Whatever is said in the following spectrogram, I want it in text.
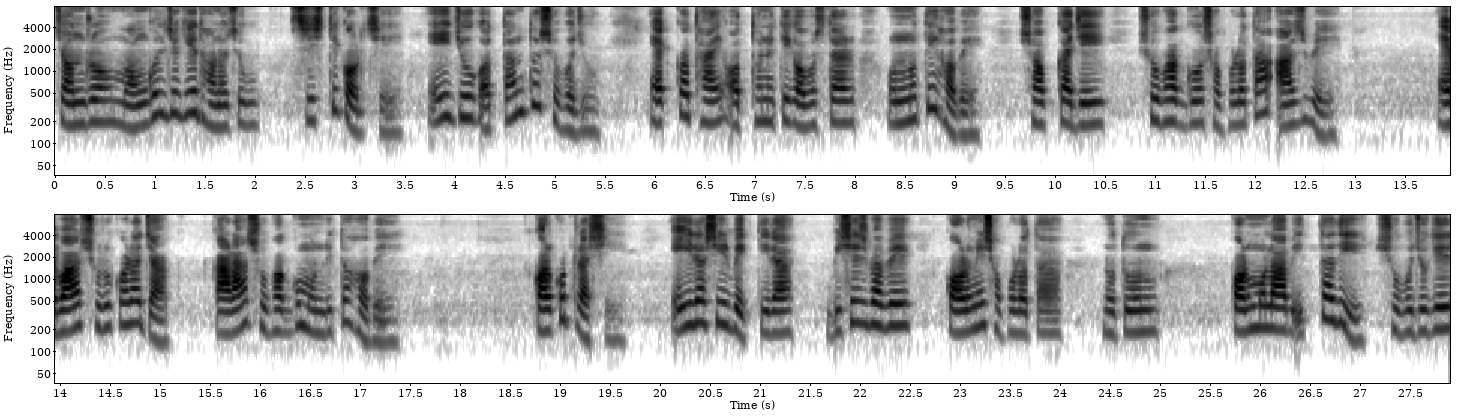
চন্দ্র মঙ্গল যুগে ধনযুগ সৃষ্টি করছে। এই যুগ অত্যন্ত শুভ যুগ। এক কথায়, অর্থনৈতিক অবস্থার উন্নতি হবে। সব কাজেই সৌভাগ্য, সফলতা আসবে। এবার শুরু করা যাক। কারা সৌভাগ্যমণ্ডিত হবে? কর্কট রাশি। এই রাশির ব্যক্তিরা বিশেষভাবে কর্মে সফলতা, নতুন কর্মলাভ ইত্যাদি শুভযোগের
